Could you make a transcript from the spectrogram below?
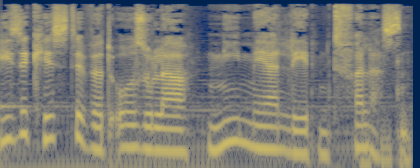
Diese Kiste wird Ursula nie mehr lebend verlassen.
